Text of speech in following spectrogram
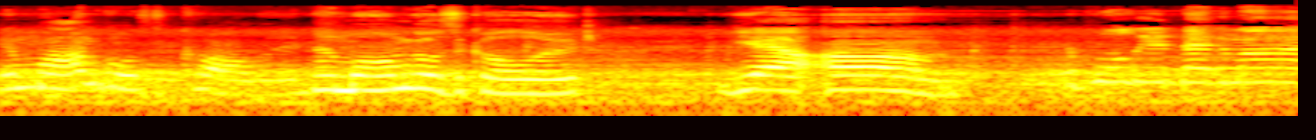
Your mom goes to college. Her mom goes to college. Yeah, um, Napoleon Dynamite.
